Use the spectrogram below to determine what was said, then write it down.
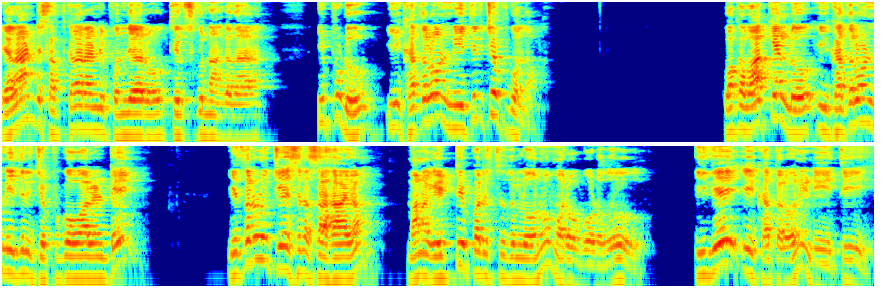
ఎలాంటి సత్కారాన్ని పొందారో తెలుసుకున్నాం కదా. ఇప్పుడు ఈ కథలో నీతిని చెప్పుకుందాం. ఒక వాక్యంలో ఈ కథలోని నీతిని చెప్పుకోవాలంటే ఇతరులు చేసిన సహాయం మనం ఎట్టి పరిస్థితుల్లోనూ మరవకూడదు. ఇదే ఈ కథలోని నీతి.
